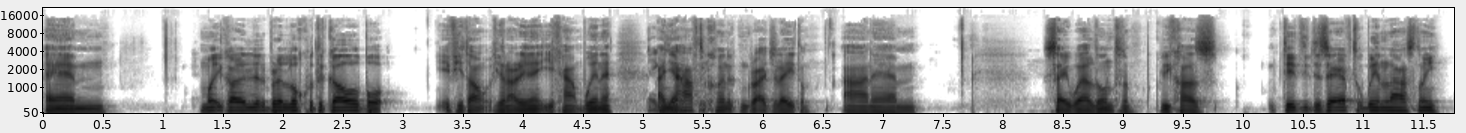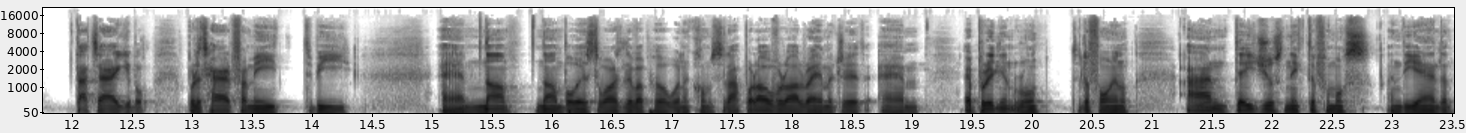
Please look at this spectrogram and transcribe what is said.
Um, might have got a little bit of luck with the goal, but if you don't, if you're not in it, you can't win it. And you have to kind of congratulate them and um, say well done to them because did they deserve to win last night? That's arguable, but it's hard for me to be um, non non biased towards Liverpool when it comes to that. But overall, Real Madrid, um, a brilliant run to the final, and they just nicked it from us in the end. And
